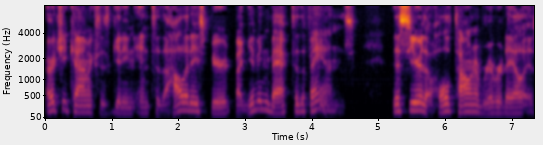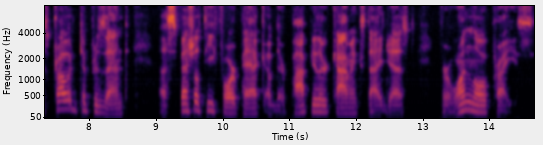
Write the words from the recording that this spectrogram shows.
Archie Comics is getting into the holiday spirit by giving back to the fans. This year, the whole town of Riverdale is proud to present a specialty four pack of their popular Comics Digest for one low price.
